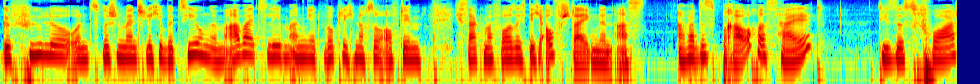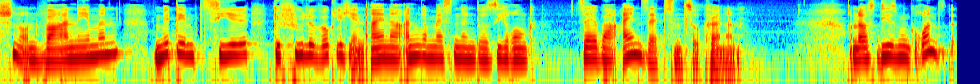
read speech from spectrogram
Gefühle und zwischenmenschliche Beziehungen im Arbeitsleben angeht, wirklich noch so auf dem, ich sag mal vorsichtig, aufsteigenden Ast. Aber das braucht es halt, dieses Forschen und Wahrnehmen mit dem Ziel, Gefühle wirklich in einer angemessenen Dosierung selber einsetzen zu können. Und aus diesem Grund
